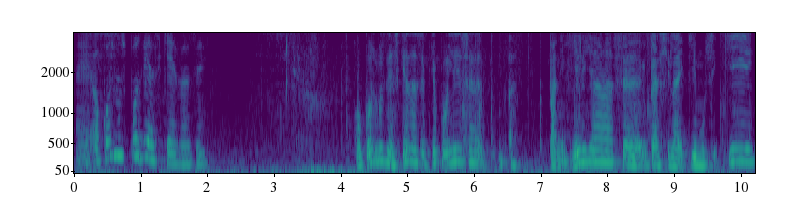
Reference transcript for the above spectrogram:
Ε, ο κόσμος πώς διασκέδαζε; Ο κόσμος διασκέδαζε πιο πολύ σε ε, πανηγύρια, σε, υπάρχει λαϊκή μουσική,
